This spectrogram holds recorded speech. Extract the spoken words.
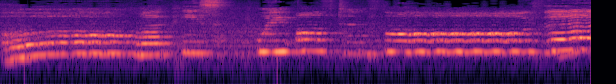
Oh, what peace we often forfeit.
